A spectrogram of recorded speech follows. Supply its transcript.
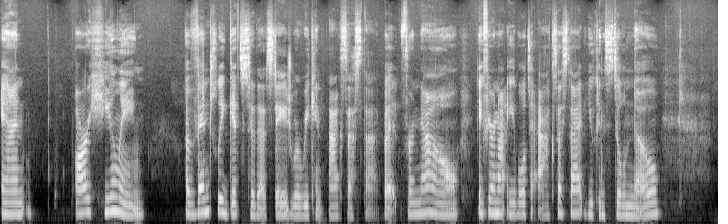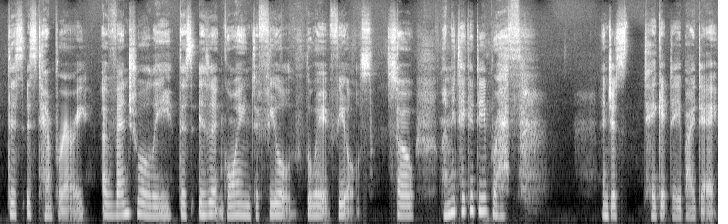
And our healing eventually gets to that stage where we can access that. But for now, if you're not able to access that, you can still know this is temporary. Eventually, this isn't going to feel the way it feels. So let me take a deep breath and just take it day by day.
